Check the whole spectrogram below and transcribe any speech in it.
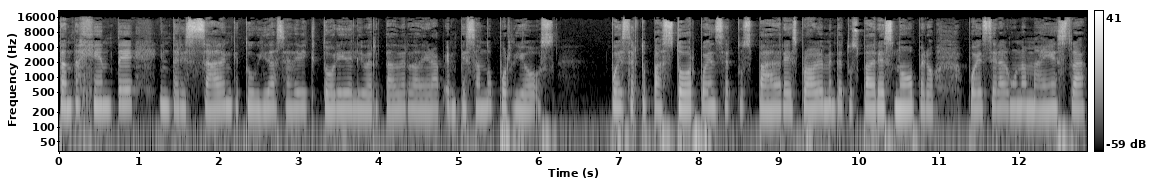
tanta gente interesada en que tu vida sea de victoria y de libertad verdadera, empezando por Dios. Puede ser tu pastor, pueden ser tus padres, probablemente tus padres no, pero puede ser alguna maestra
